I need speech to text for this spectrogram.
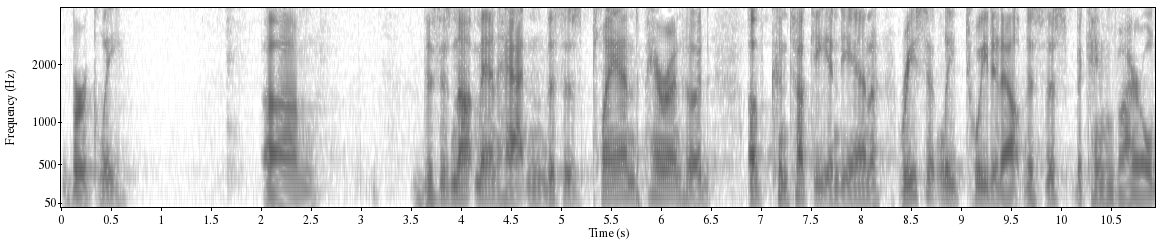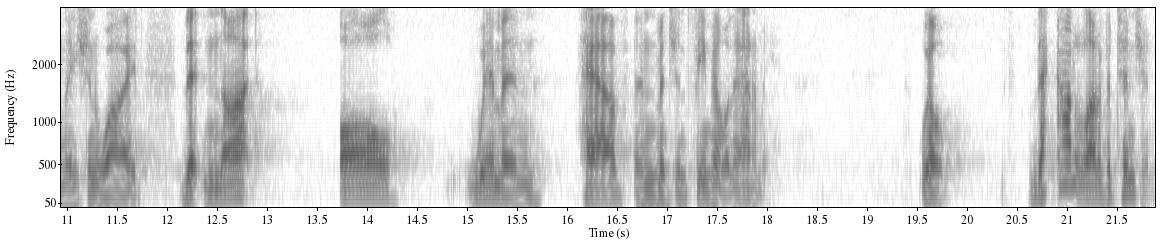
Berkeley. Um, this is not Manhattan. This is Planned Parenthood of Kentucky, Indiana, recently tweeted out, this, this became viral nationwide, that not all women have, and mentioned female anatomy. Well, that got a lot of attention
